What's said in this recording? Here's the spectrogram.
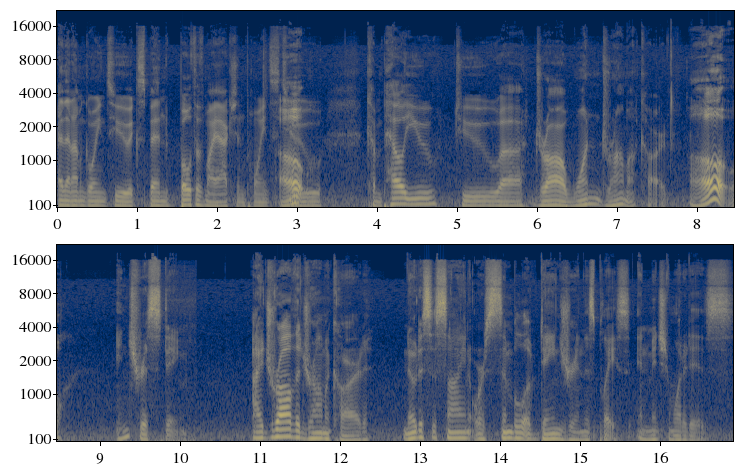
And then I'm going to expend both of my action points to Oh. Compel you to uh, draw one drama card. Oh. Interesting. I draw the drama card. Notice a sign or symbol of danger in this place and mention what it is.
